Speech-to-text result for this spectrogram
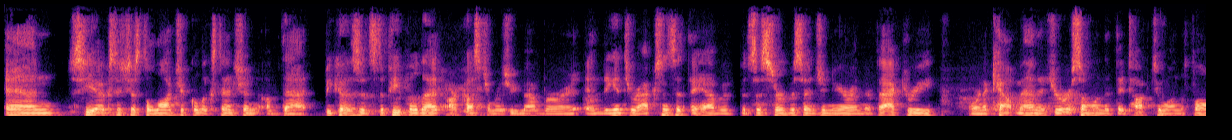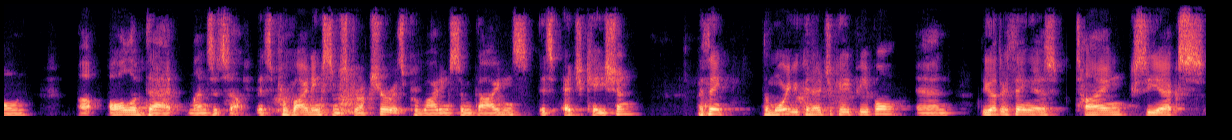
and CX is just a logical extension of that because it's the people that our customers remember and, and the interactions that they have. If it's a service engineer in their factory, or an account manager, or someone that they talk to on the phone, uh, all of that lends itself. It's providing some structure, it's providing some guidance, it's education. I think the more you can educate people, and the other thing is tying CX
